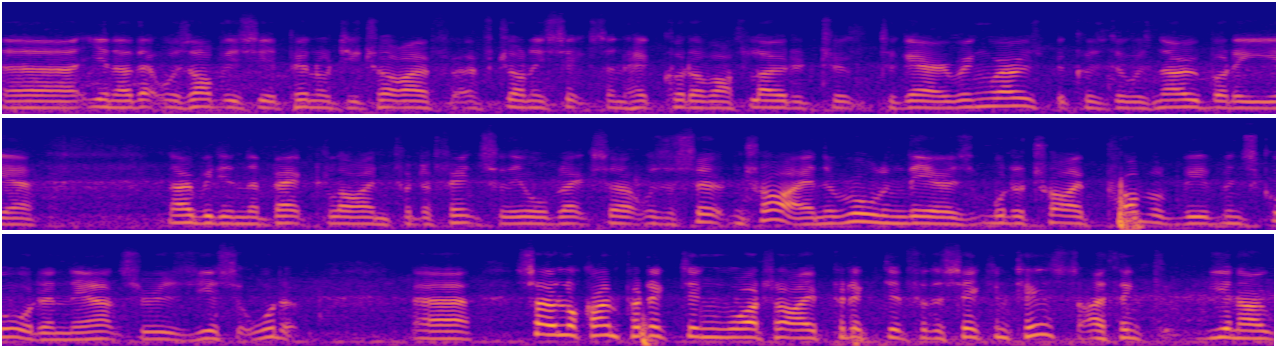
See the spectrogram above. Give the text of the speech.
Uh, you know, that was obviously a penalty try if, if, Johnny Sexton had could have offloaded to, to Garry Ringrose because there was nobody uh, nobody in the back line for defence for the All Blacks, so it was a certain try. And the ruling there is would a try probably have been scored? And the answer is yes, it would have. Uh, so look, I'm predicting what I predicted for the second test. I think you know,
